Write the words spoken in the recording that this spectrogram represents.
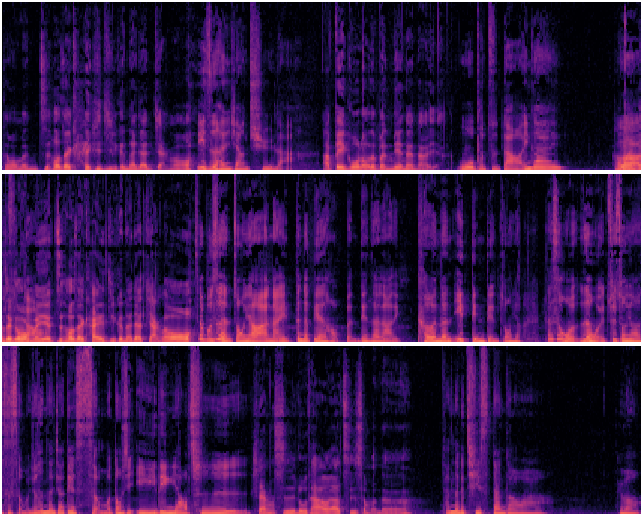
那我们之后再开一集跟大家讲哦。一直很想去啦。啊，北果楼的本店在哪里啊？我不知道，应该。好啦，这个我们也之后再开一集跟大家讲喽。这不是很重要啊，哪一那个店好，本店在哪里？可能一点点重要，但是我认为最重要的是什么？就是那家店什么东西一定要吃。像是露塔，我要吃什么呢？他那个 cheese 蛋糕啊，有没有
